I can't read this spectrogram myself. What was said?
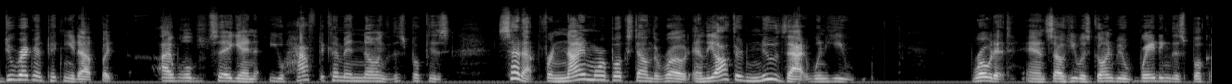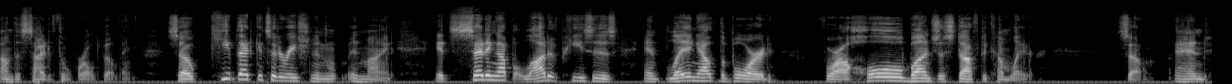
do recommend picking it up. But I will say again, you have to come in knowing that this book is set up for nine more books down the road, and the author knew that when he wrote it, and so he was going to be rating this book on the side of the world building. So keep that consideration in, in mind. It's setting up a lot of pieces and laying out the board for a whole bunch of stuff to come later. So, and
